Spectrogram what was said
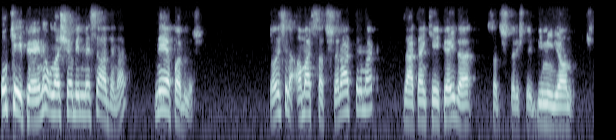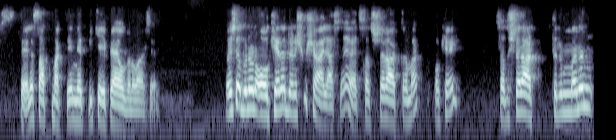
o KPI'ne ulaşabilmesi adına ne yapabilir? Dolayısıyla amaç satışları arttırmak. Zaten KPI da satışları işte 1 milyon TL satmak diye net bir KPI olduğunu varsayalım. Dolayısıyla bunun OKR'a dönüşmüş hali aslında. Evet satışları arttırmak okey. Satışları arttırmanın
